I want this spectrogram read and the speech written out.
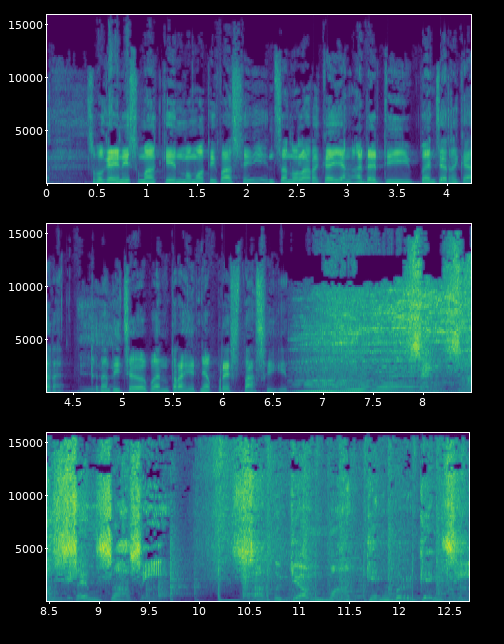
Semoga ini semakin memotivasi insan olahraga yang ada di Banjarnegara. Iya. Dan nanti jawaban terakhirnya prestasi gitu. Sensasi. Sensasi. Satu jam makin bergengsi.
